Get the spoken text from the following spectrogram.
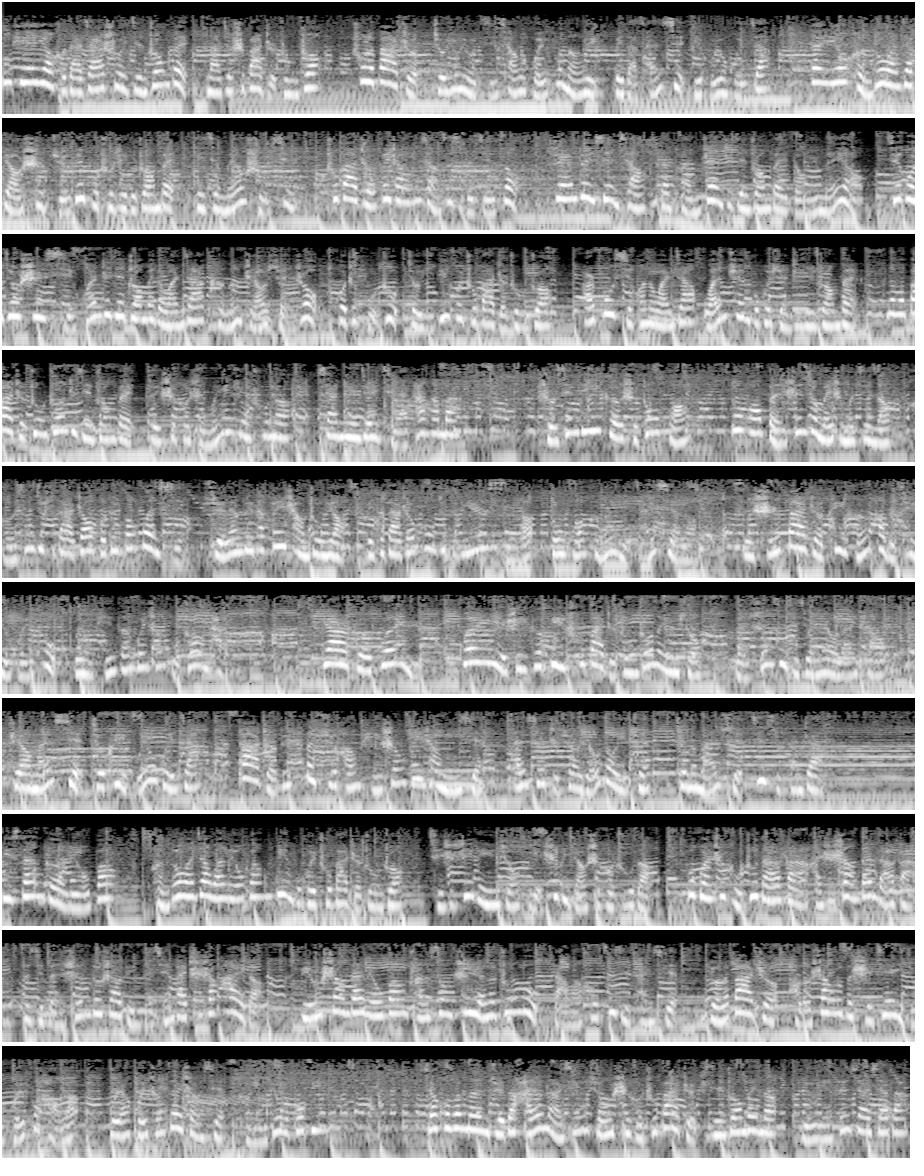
今天要和大家说一件装备，那就是霸者重装。出了霸者就拥有极强的回复能力，被打残血也不用回家。但也有很多玩家表示绝对不出这个装备，毕竟没有属性，出霸者非常影响自己的节奏。虽然对线强，但团战这件装备等于没有。结果就是喜欢这件装备的玩家，可能只要选肉或者辅助，就一定会出霸者重装；而不喜欢的玩家完全不会选这件装备。那么霸者重装这件装备最适合什么英雄出呢？下面就一起来看看吧。首先，第一个是敦煌。敦煌本身就没什么技能，核心就是大招和对方换血，血量对他非常重要。被他大招控制的敌人死了，敦煌可能也残血了。此时霸者可以很好的给予回复，不用频繁回城补状态。第二个关羽，关羽也是一个必出霸者重装的英雄，本身自己就没有蓝条，只要满血就可以不用回家。霸者对他的续航提升非常明显，残血只需要游走一圈就能满血继续参战。第三个刘邦，很多玩家玩刘邦并不会出霸者重装，其实这个英雄也是比较适合出的。不管是辅助打法还是上单打法，自己本身都是要顶在前排吃伤害的。比如上单刘邦传送支援了中路，打完后自己残血，有了霸者跑到上路的时间已经回复好了，不然回城再上线可能丢了波兵。小伙伴们觉得还有哪些英雄适合出霸者这件装备呢？留言分享一下吧。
